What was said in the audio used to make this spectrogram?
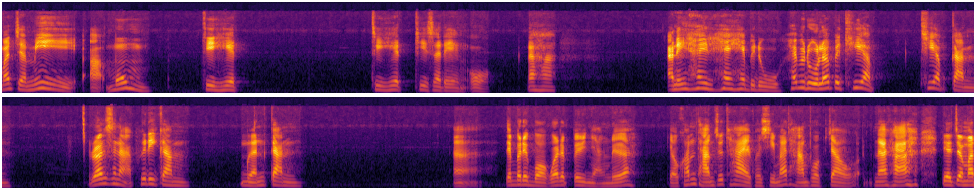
มันจะมีอะมุมที่เฮ็ดที่เฮ็ดที่แสดงออกนะคะอันนี้ให้ให้ให้ไปดู ให้ไปดูแล้วไปเทียบเทียบกัน ลักษณะพฤติกรรมเหมือนกัน อ่าแต่ไม่ได้บอกว่าเป็นอย่างเด้อเดี๋ยวคำถามสุดท้ายขอชิมาถามพวกเจ้านะคะ เดี๋ยวจะมา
